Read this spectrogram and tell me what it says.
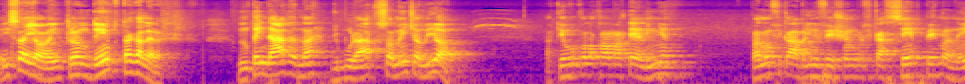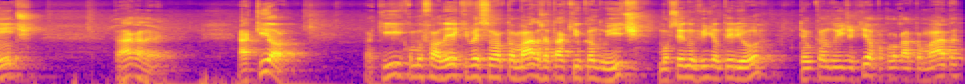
é isso aí, ó. Entrando dentro, tá, galera? Não tem nada, né? De buraco, somente ali, ó. Aqui eu vou colocar uma telinha para não ficar abrindo e fechando, para ficar sempre permanente, tá, galera? Aqui, ó. Aqui, como eu falei, aqui vai ser uma tomada, já tá aqui o canduíte. Mostrei no vídeo anterior. Tem um canduíte aqui, ó, para colocar a tomada,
